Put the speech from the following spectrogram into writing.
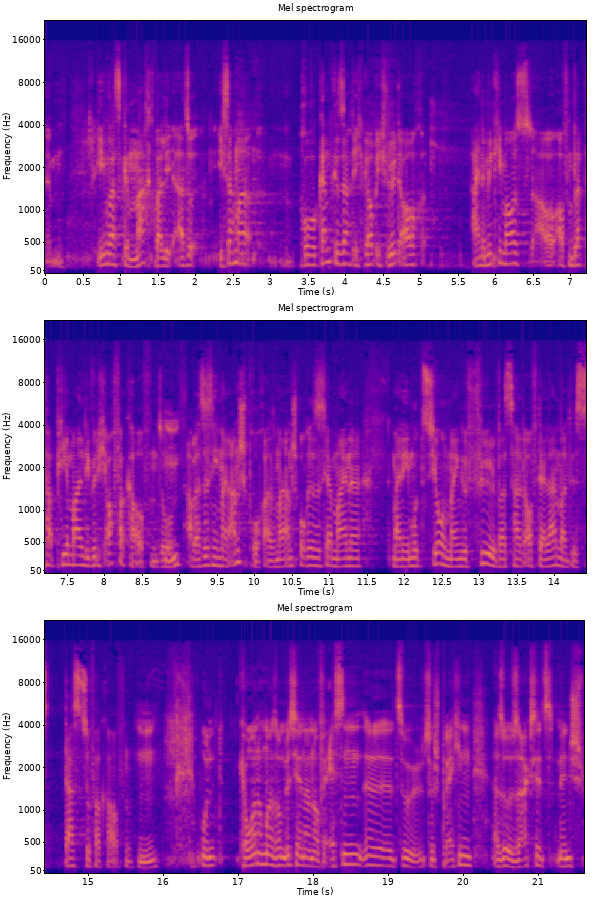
ähm, irgendwas gemacht, weil, ich, also ich sag mal, provokant gesagt, ich glaube, ich würde auch eine Mickey Maus auf ein Blatt Papier malen, die würde ich auch verkaufen. So. Mhm. Aber das ist nicht mein Anspruch. Also mein Anspruch ist es ja meine, meine Emotion, mein Gefühl, was halt auf der Leinwand ist, das zu verkaufen. Mhm. Und Kommen wir noch mal so ein bisschen dann auf Essen äh, zu, zu sprechen. Also du sagst jetzt, Mensch,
